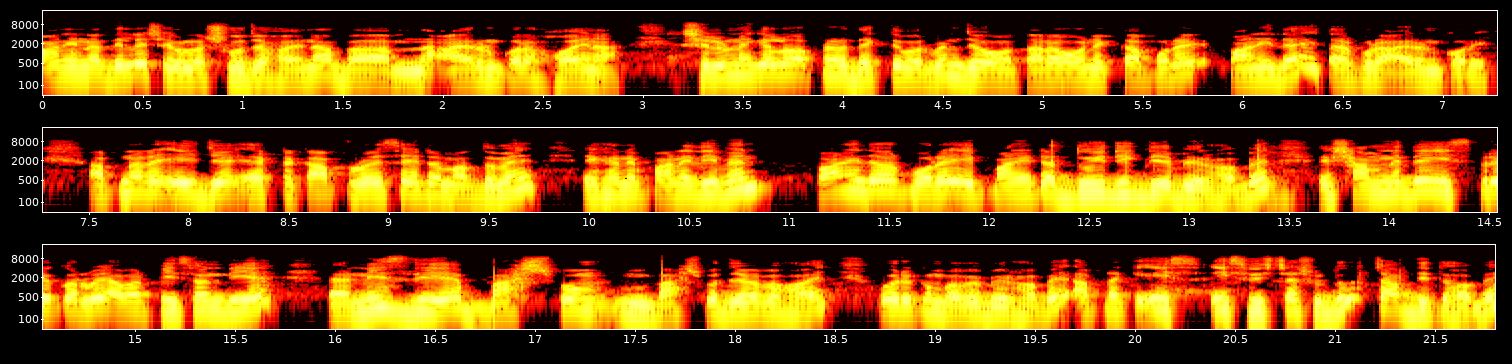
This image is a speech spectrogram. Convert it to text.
পানি না দিলে সেগুলো সোজা হয় না বা আয়রন করা হয় না। সেলুনে গেলেও আপনারা দেখতে পারবেন যে তারা অনেক কাপড়ে পানি দেয়, তারপরে আয়রন করে। আপনারা এই যে একটা কাপ রয়েছে, এটার মাধ্যমে এখানে পানি দিবেন। পানি দেওয়ার পরে এই পানিটা দুই দিক দিয়ে বের হবে। এই সামনে দিয়ে স্প্রে করবে, আবার পিছন দিয়ে নিচ দিয়ে বাষ্প বাষ্প যেভাবে হয় ওইরকম ভাবে বের হবে। আপনাকে এই এই সুইচটা শুধু চাপ দিতে হবে।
